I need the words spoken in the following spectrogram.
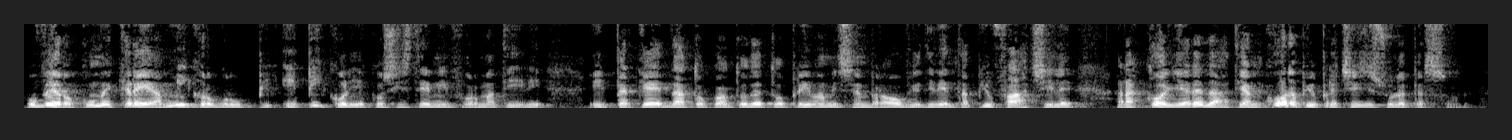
ovvero come crea microgruppi e piccoli ecosistemi informativi, il perché, dato quanto detto prima, mi sembra ovvio, diventa più facile raccogliere dati ancora più precisi sulle persone.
